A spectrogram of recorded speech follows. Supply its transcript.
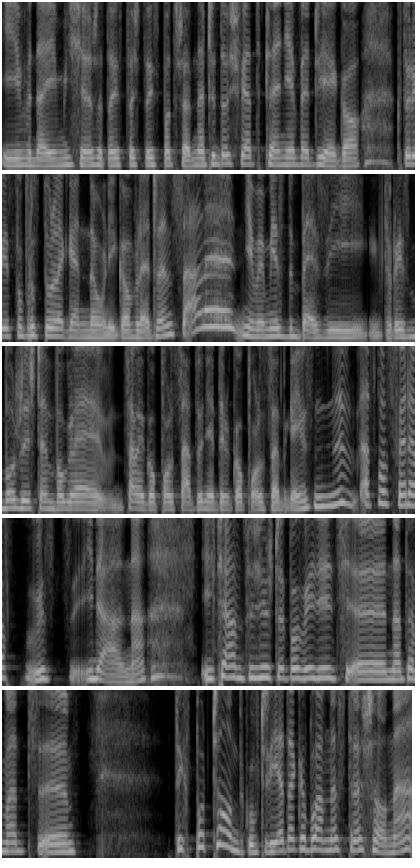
i wydaje mi się, że to jest coś, co jest potrzebne. Czy doświadczenie Veggie'ego, który jest po prostu legendą League of Legends, ale nie wiem, jest Bezi, który jest bożyszczem w ogóle całego Polsatu, nie tylko Polsat Games. Atmosfera jest idealna. I chciałam coś jeszcze powiedzieć e, na temat e, tych początków, czyli ja taka byłam nastraszona,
